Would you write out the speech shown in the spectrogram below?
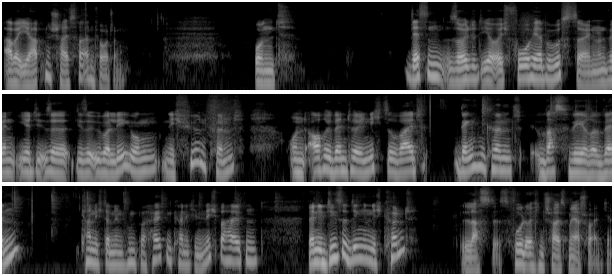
aber ihr habt eine scheiß Verantwortung. Und dessen solltet ihr euch vorher bewusst sein. Und wenn ihr diese, diese Überlegungen nicht führen könnt und auch eventuell nicht so weit denken könnt, was wäre, wenn, kann ich dann den Hund behalten, kann ich ihn nicht behalten, wenn ihr diese Dinge nicht könnt, lasst es. Holt euch ein scheiß Meerschweinchen.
